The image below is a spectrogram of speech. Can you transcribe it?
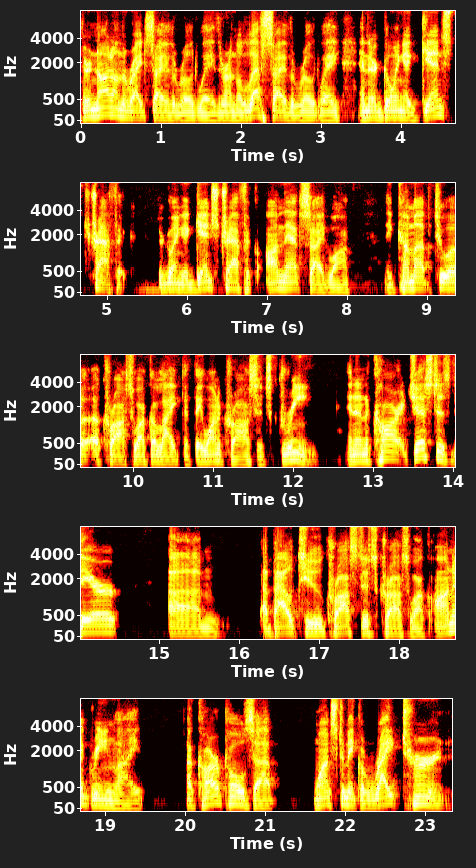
They're not on the right side of the roadway. They're on the left side of the roadway, and they're going against traffic. They're going against traffic on that sidewalk. They come up to a, a crosswalk, a light that they want to cross. It's green, and in a car, just as they're um, about to cross this crosswalk on a green light, a car pulls up, wants to make a right turn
